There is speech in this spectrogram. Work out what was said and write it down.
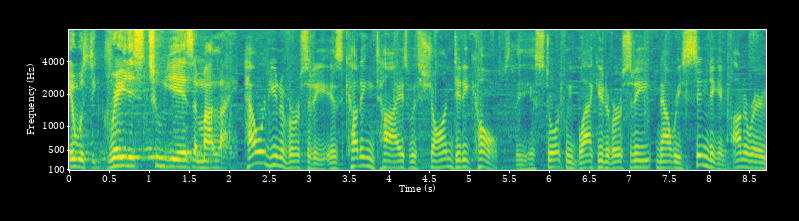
it was the greatest two years of my life. Howard University is cutting ties with Sean Diddy Combs, the historically black university now rescinding an honorary.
